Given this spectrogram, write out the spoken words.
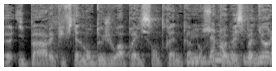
euh, il part et puis finalement deux jours après il s'entraîne comme dans son club espagnol.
